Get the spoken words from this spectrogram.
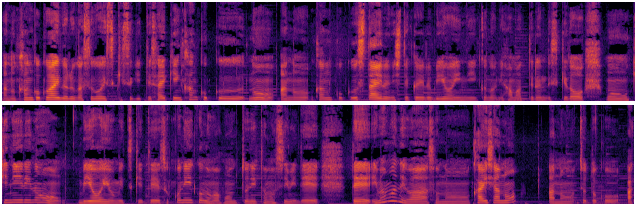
あの、韓国アイドルがすごい好きすぎて、最近韓国の、あの、韓国スタイルにしてくれる美容院に行くのにハマってるんですけど、もうお気に入りの美容院を見つけて、そこに行くのが本当に楽しみで、で、今までは、その、会社の、あの、ちょっとこう、あ、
